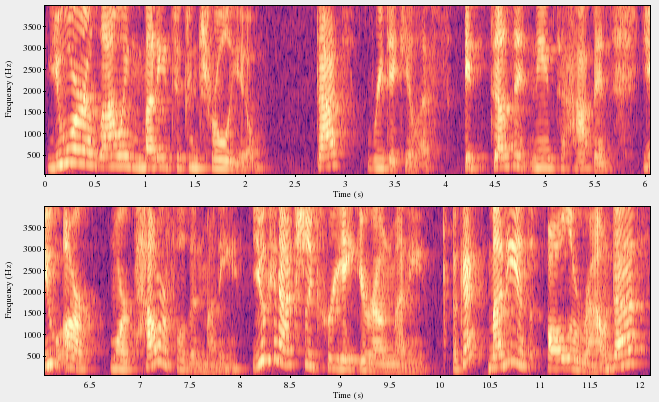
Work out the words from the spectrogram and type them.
you are allowing money to control you. That's ridiculous. It doesn't need to happen. You are more powerful than money. You can actually create your own money. Okay? Money is all around us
